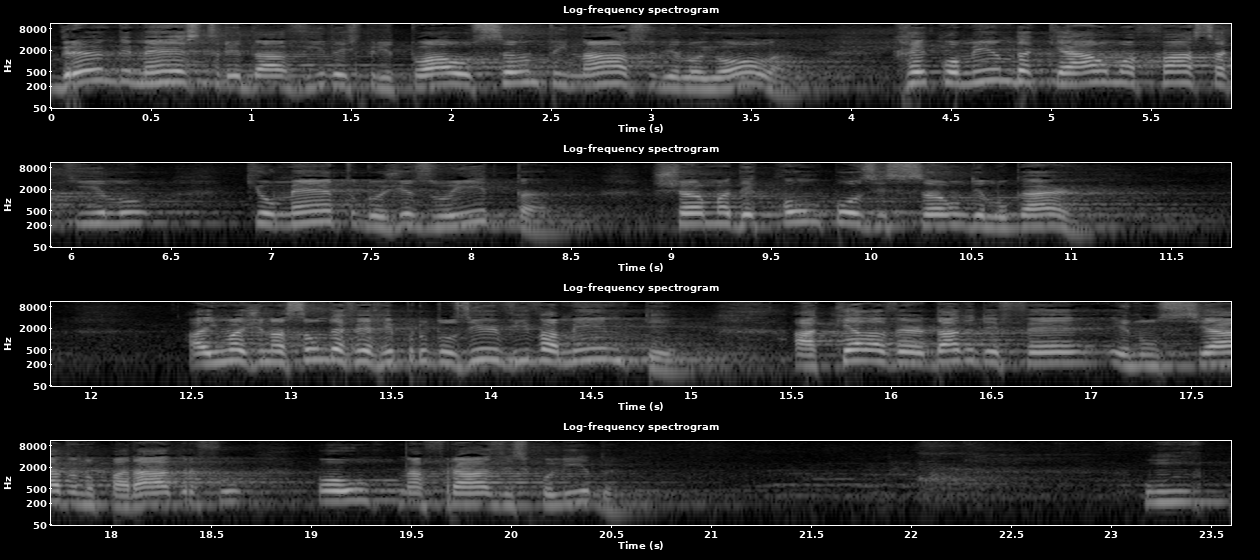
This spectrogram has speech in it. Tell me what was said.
Grande mestre da vida espiritual, Santo Inácio de Loyola, recomenda que a alma faça aquilo que o método jesuíta chama de composição de lugar. A imaginação deve reproduzir vivamente aquela verdade de fé enunciada no parágrafo ou na frase escolhida. Um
